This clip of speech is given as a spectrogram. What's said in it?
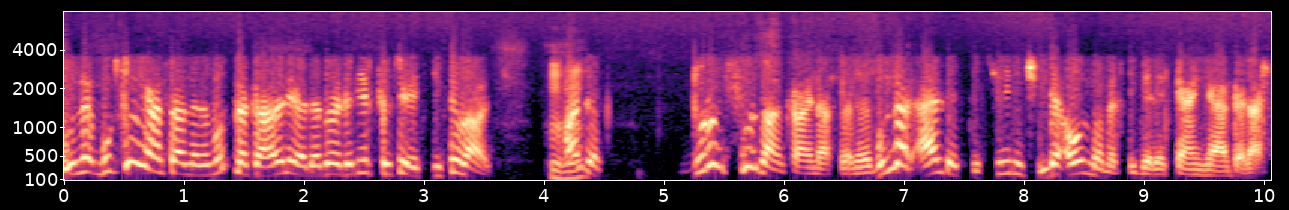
Bunu, bu kimyasalların mutlaka öyle ya da böyle bir kötü etkisi var. Ancak durum şuradan kaynaklanıyor. Bunlar elbette suyun içinde olmaması gereken yerdeler.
